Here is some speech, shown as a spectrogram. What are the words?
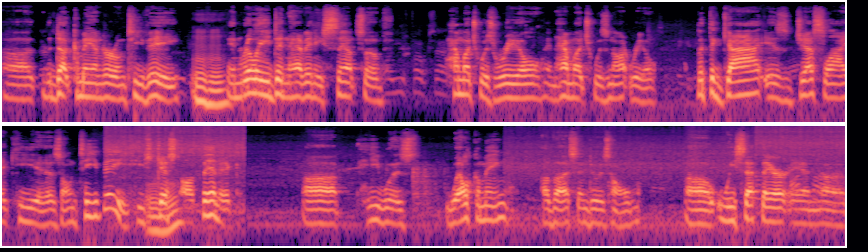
uh, the Duck Commander on TV and really didn't have any sense of how much was real and how much was not real. But the guy is just like he is on TV. He's just authentic. Uh, he was welcoming of us into his home. Uh, we sat there and, uh,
